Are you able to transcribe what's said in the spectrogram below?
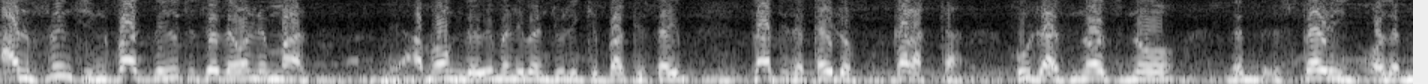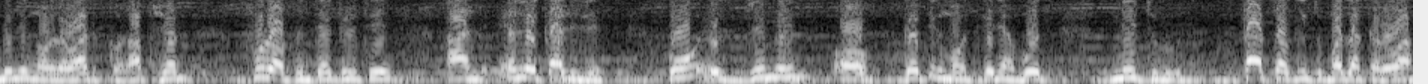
unflinching. In fact, they used to say the only man among the women, even during Kibaki's time, that is a kind of character who does not know the spelling or the meaning of the word corruption, full of integrity, and any candidate who is dreaming of getting Mount Kenya votes need to start talking to Martha Karua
